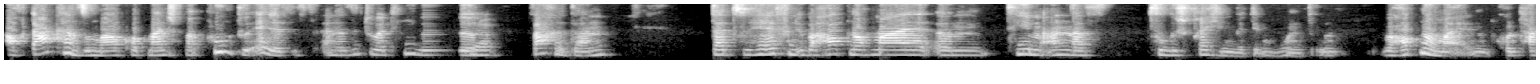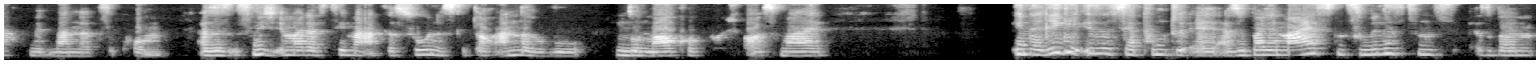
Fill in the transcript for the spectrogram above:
Auch da kann so Maulkorb manchmal punktuell, es ist eine situative ja. Sache dann, dazu helfen, überhaupt nochmal ähm, Themen anders zu besprechen mit dem Hund und überhaupt nochmal in Kontakt miteinander zu kommen. Also es ist nicht immer das Thema Aggression, es gibt auch andere, wo mhm. so ein Maulkorb durchaus mal. In der Regel ist es ja punktuell. Also bei den meisten zumindestens, also beim,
